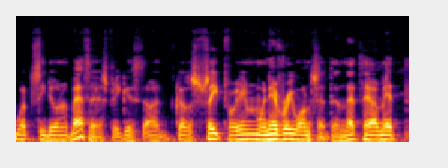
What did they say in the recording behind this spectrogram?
what's he doing at Bathurst because I've got a seat for him whenever he wants it, and that's how I met.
